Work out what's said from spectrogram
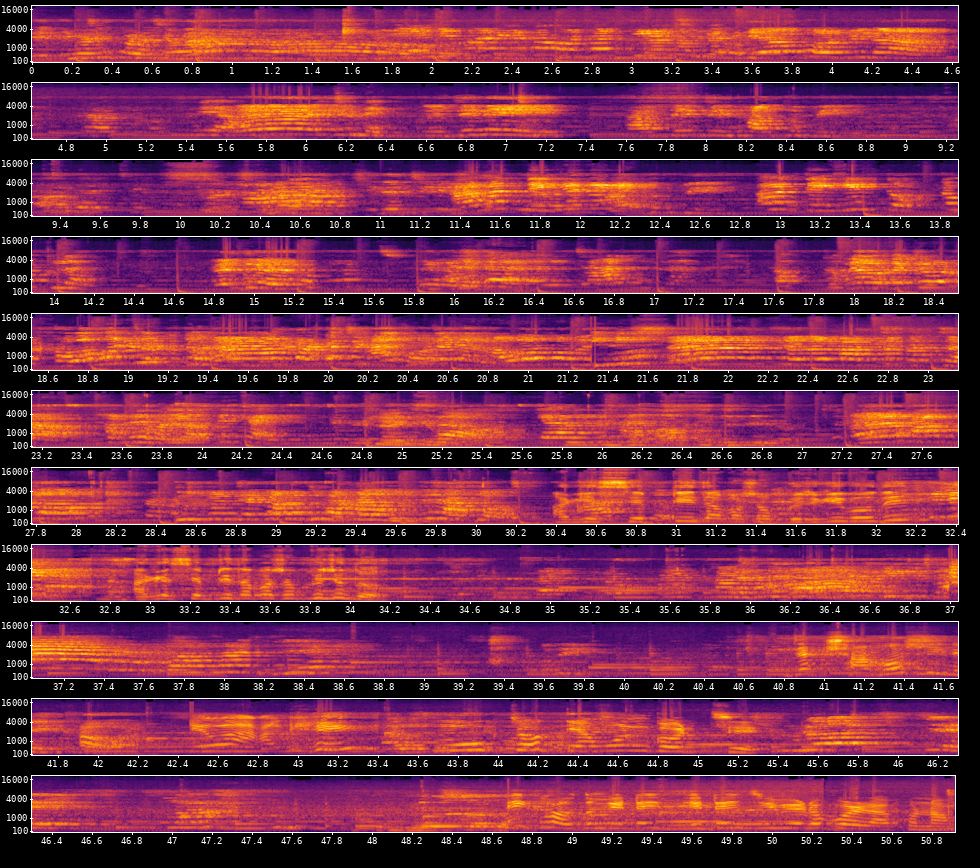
ডেলিভারি করেছে না? কেউ করবি না। এই জিনি হাত দিয়েছি হাত ধুবি। আমার দেখে নে। হাত ধুবি আমার দেখি টক টক লাগছে এই যে জান না। টক টক না ওটাকে আবার খাওয়া হচ্ছে ওটা তো? সাহসই নেই খাওয়ার। কেউ আগেই মুখ চোখ কেমন করছে? এই খাও তুমি এটাই এটাই জিভের ওপর রাখো না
